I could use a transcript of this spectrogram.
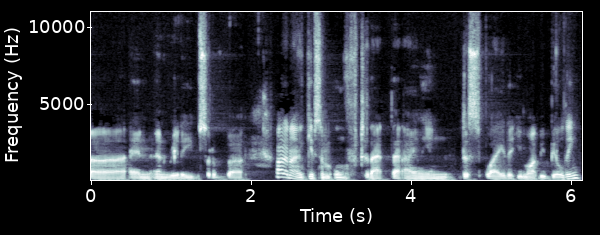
uh, and and really sort of uh, I don't know give some oomph to that that alien display that you might be building.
